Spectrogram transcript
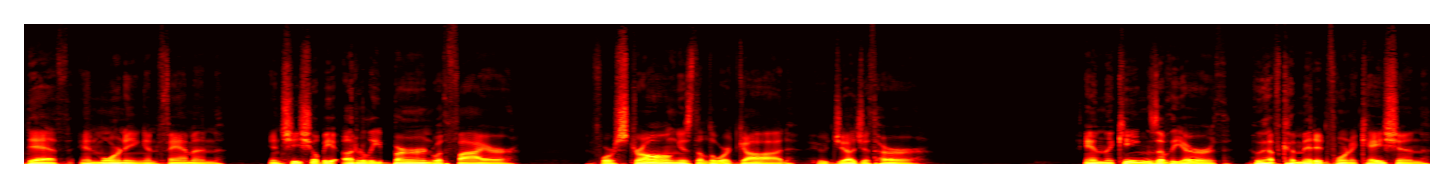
death and mourning and famine, and she shall be utterly burned with fire. For strong is the Lord God who judgeth her. And the kings of the earth, who have committed fornication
